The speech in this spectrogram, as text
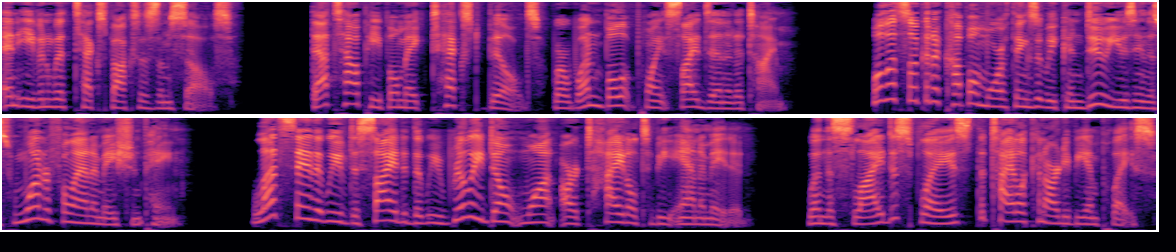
and even with text boxes themselves. That's how people make text builds, where one bullet point slides in at a time. Well, let's look at a couple more things that we can do using this wonderful animation pane. Let's say that we've decided that we really don't want our title to be animated. When the slide displays, the title can already be in place.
